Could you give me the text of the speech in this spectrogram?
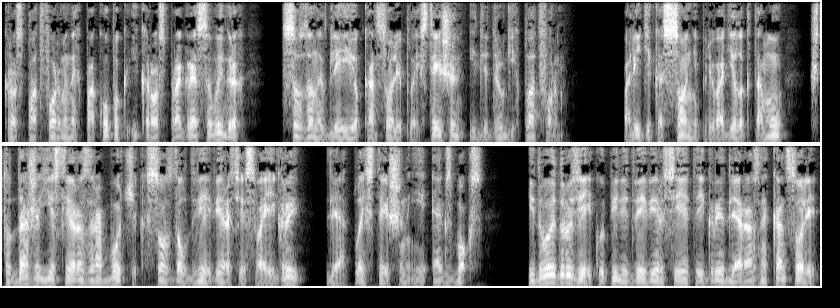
кроссплатформенных покупок и кросс-прогресса в играх, созданных для ее консоли PlayStation и для других платформ. Политика Sony приводила к тому, что даже если разработчик создал две версии своей игры для PlayStation и Xbox, и двое друзей купили две версии этой игры для разных консолей,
